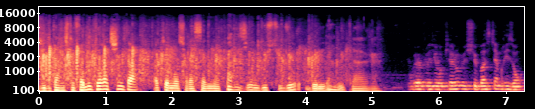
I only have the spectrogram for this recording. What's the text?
du guitariste Fanny Toracinta, actuellement sur la scène parisienne du studio de l'Ermitage. Vous pouvez applaudir au piano Monsieur Bastien Brison.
